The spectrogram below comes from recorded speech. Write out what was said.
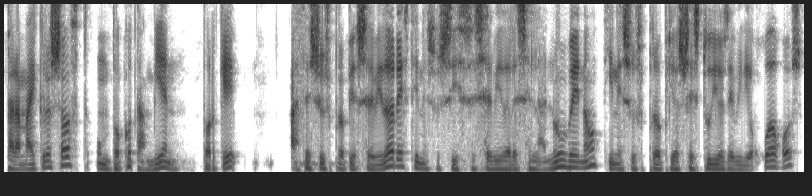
Para Microsoft, un poco también, porque hace sus propios servidores, tiene sus servidores en la nube, ¿no? Tiene sus propios estudios de videojuegos,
